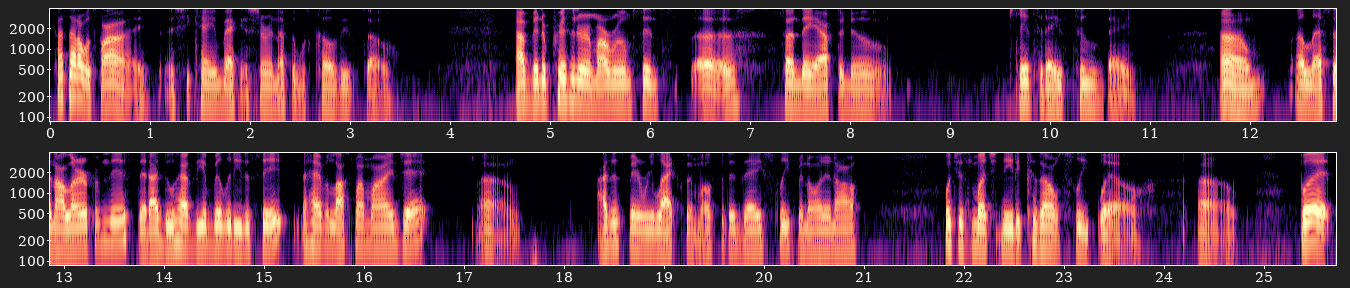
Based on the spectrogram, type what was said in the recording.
So I thought I was fine, and she came back, and sure enough, it was COVID. So I've been a prisoner in my room since uh, Sunday afternoon, and today's Tuesday. Um, a lesson I learned from this that I do have the ability to sit. I haven't lost my mind yet. Um, I just been relaxing most of the day, sleeping on and off, which is much needed because I don't sleep well. Um, but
